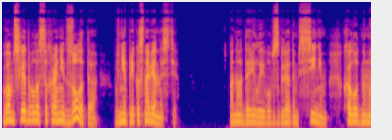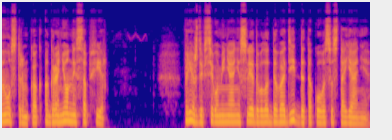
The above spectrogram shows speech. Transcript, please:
Вам следовало сохранить золото в неприкосновенности. Она одарила его взглядом синим, холодным и острым, как ограненный сапфир. Прежде всего, меня не следовало доводить до такого состояния,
